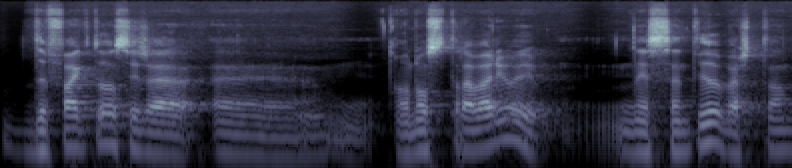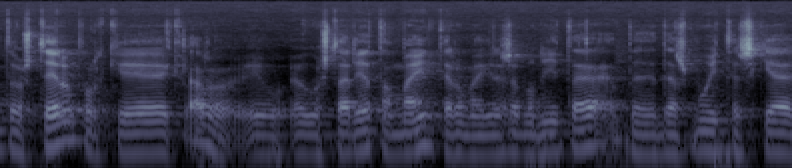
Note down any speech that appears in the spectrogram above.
De facto, ou seja, uh, o nosso trabalho é, nesse sentido, bastante austero, porque, claro, eu, eu gostaria também de ter uma igreja bonita, de, das muitas que há,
